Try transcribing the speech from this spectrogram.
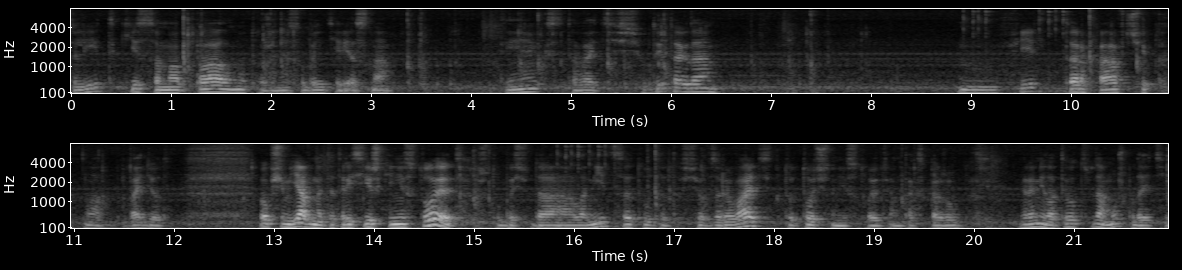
слитки, самопал, ну тоже не особо интересно. Текс, давайте сюда тогда. Фильтр, хавчик, ладно, пойдет. В общем, явно это три сишки не стоит, чтобы сюда ломиться, тут это все взрывать, то точно не стоит, я вам так скажу. Громила, ты вот сюда можешь подойти?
